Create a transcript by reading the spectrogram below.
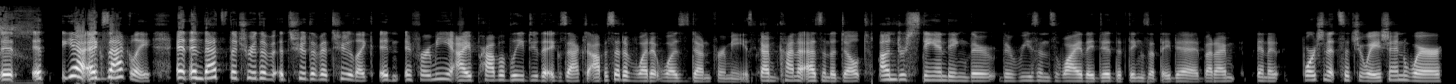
it it yeah, exactly. And and that's the truth of truth of it too. Like it, for me, I probably do the exact opposite of what it was done for me. I'm kind of as an adult understanding the the reasons why they did the things that they did, but I'm in a fortunate situation where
